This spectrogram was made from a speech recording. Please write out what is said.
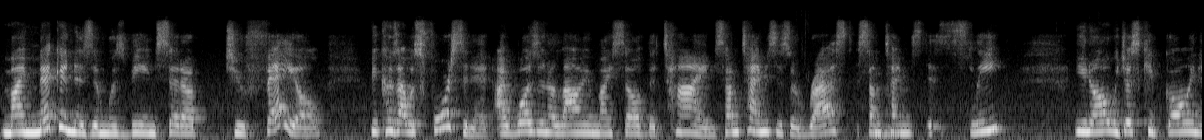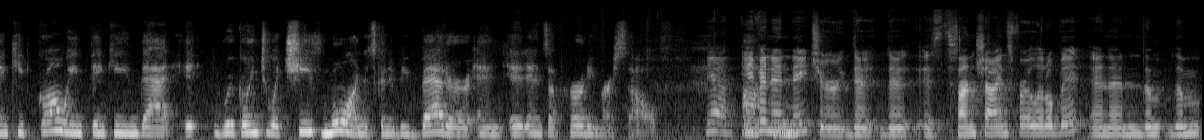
my mechanism was being set up to fail because I was forcing it. I wasn't allowing myself the time. Sometimes it's a rest, sometimes mm-hmm. it's sleep, you know we just keep going and keep going thinking that it, we're going to achieve more and it's going to be better and it ends up hurting ourselves. Yeah even um, in nature the the sun shines for a little bit and then the the,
